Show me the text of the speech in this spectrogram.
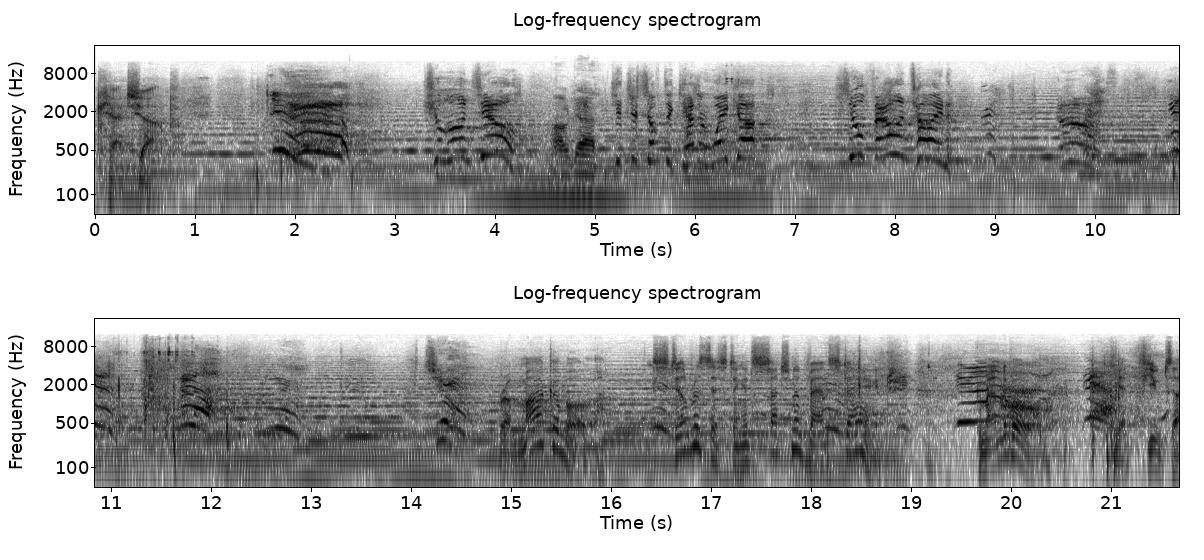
catch up. Come on, Jill! Oh god. Get yourself together, wake up! Jill Valentine! Jill! Remarkable. Still resisting at such an advanced stage. Commendable, yet futile.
